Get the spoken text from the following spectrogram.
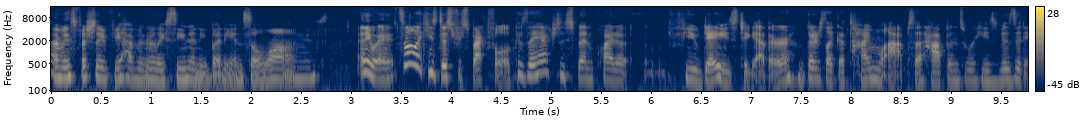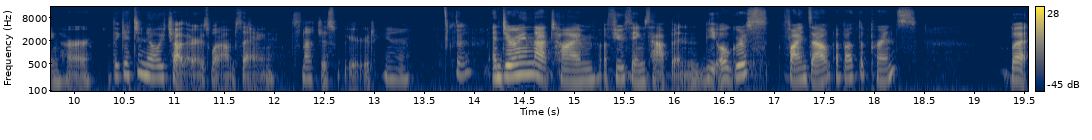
I mean, especially if you haven't really seen anybody in so long. It's, anyway, it's not like he's disrespectful because they actually spend quite a few days together. There's like a time lapse that happens where he's visiting her. They get to know each other, is what I'm saying. It's not just weird, you know. Okay. And during that time, a few things happen. The ogress finds out about the prince, but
